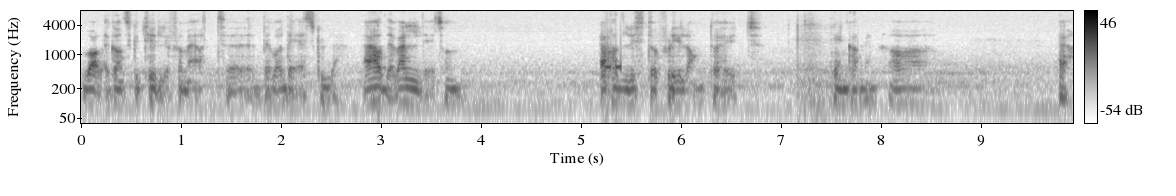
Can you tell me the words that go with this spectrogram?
var det ganske tydelig for meg at eh, det var det jeg skulle. Jeg hadde veldig sånn Jeg hadde lyst til å fly langt og høyt den gangen. Og ja,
